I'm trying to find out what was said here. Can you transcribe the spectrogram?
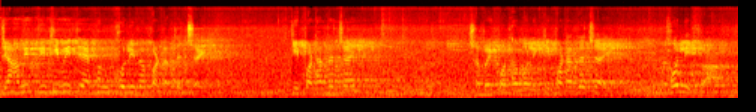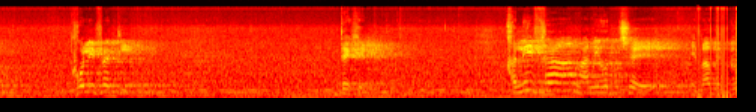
যে আমি পৃথিবীতে এখন খলিফা পাঠাতে চাই কি পাঠাতে চাই সবাই কথা বলি কি পাঠাতে চাই খলিফা খলিফা কি দেখেন। খলিফা মানে হচ্ছে ইমাম ইবনু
